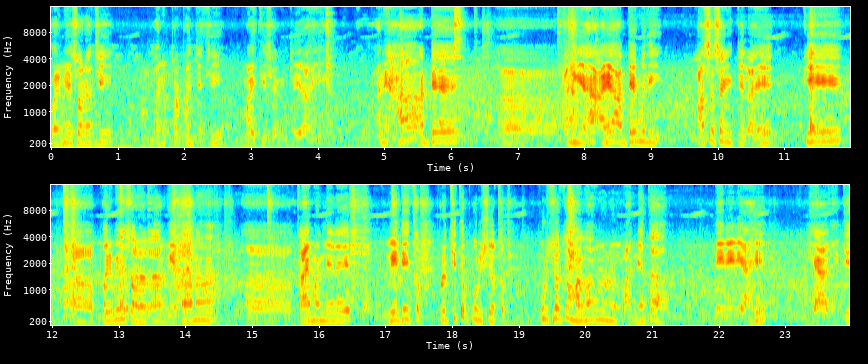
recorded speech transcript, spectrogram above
परमेश्वराची आणि प्रपंचाची माहिती सांगितली आहे. आणि हा अध्याय आणि ह्या ह्या अध्यायामध्ये असं सांगितलेलं आहे की परमेश्वराला वेदानं काय म्हणलेलं आहे? वेदेचं प्रथित पुरुषोत्तम पुरुषोत्तम भगवान म्हणून मान्यता दिलेली आहे. ह्या गीते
